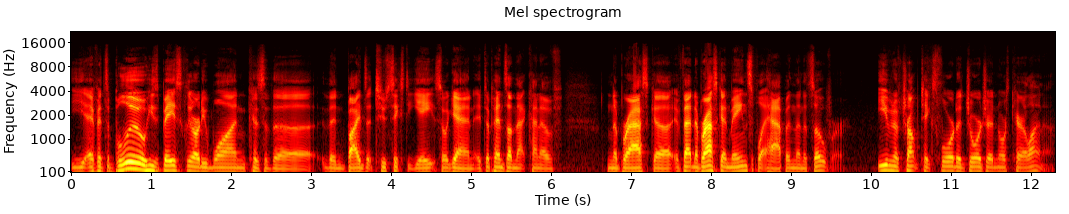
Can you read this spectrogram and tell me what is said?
Yeah, if it's blue, he's basically already won because of the. Then Biden's at two sixty eight. So again, it depends on that kind of Nebraska. If that Nebraska and Maine split happened, then it's over. Even if Trump takes Florida, Georgia, and North Carolina.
